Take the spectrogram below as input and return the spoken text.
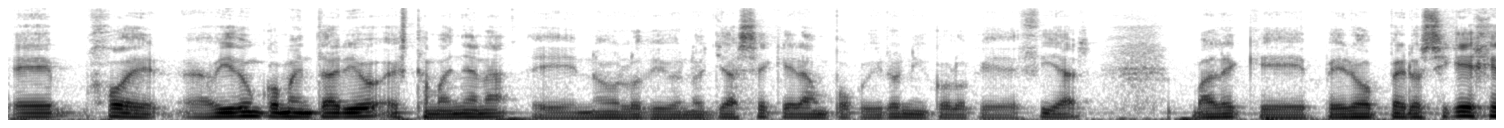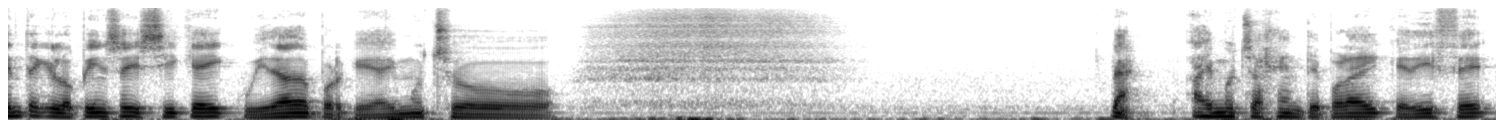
eh, joder, ha habido un comentario esta mañana, eh, no lo digo, no, ya sé que era un poco irónico lo que decías, ¿vale? Que, pero, pero sí que hay gente que lo piensa y sí que hay cuidado porque hay mucho... hay mucha gente por ahí que dice,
